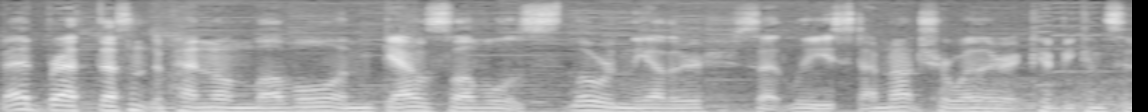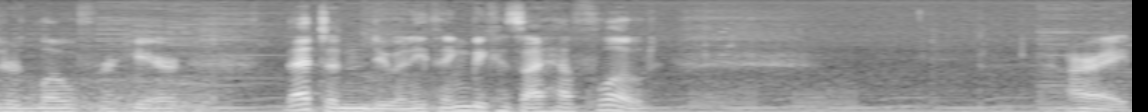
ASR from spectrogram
Bad Breath doesn't depend on level, and Gau's level is lower than the others at least. I'm not sure whether it could be considered low for here. That didn't do anything because I have float. Alright.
